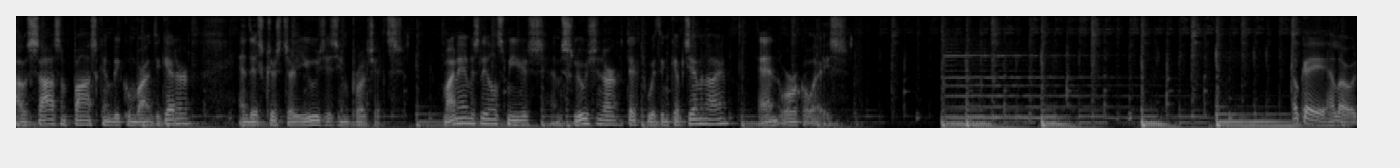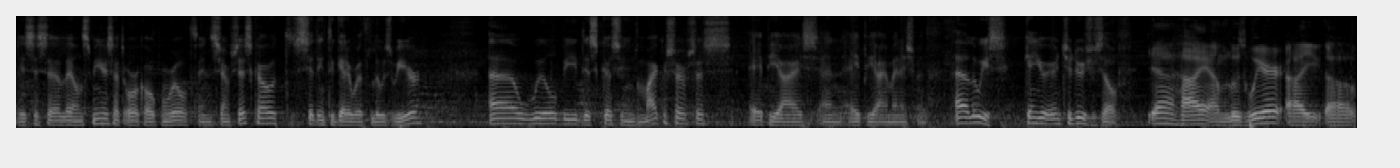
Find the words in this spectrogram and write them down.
how SaaS and PaaS can be combined together, and discuss their uses in projects. My name is Leon Smiers, I'm a solution architect within Capgemini and Oracle ACE. Okay, hello. This is uh, Leon Smiers at Oracle Open World in San Francisco, sitting together with Luis Weir. Uh, we'll be discussing microservices, APIs, and API management. Uh, Luis, can you introduce yourself? Yeah, hi, I'm Luis Weir. I uh,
